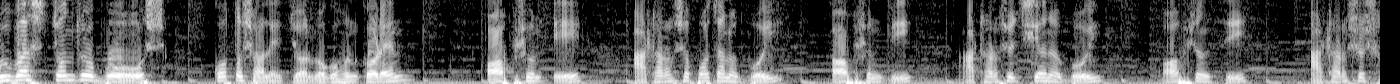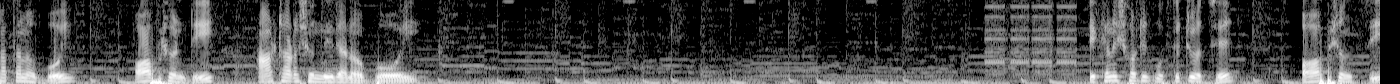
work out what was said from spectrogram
সুভাষচন্দ্র বোস কত সালে জন্মগ্রহণ করেন? অপশন এ, আঠারোশো পঁচানব্বই, অপশন বি, আঠারোশো ছিয়ানব্বই, অপশন সি, আঠারোশো সাতানব্বই, অপশন ডি, আঠারোশো নিরানব্বই। এখানে সঠিক উত্তরটি হচ্ছে অপশন সি,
